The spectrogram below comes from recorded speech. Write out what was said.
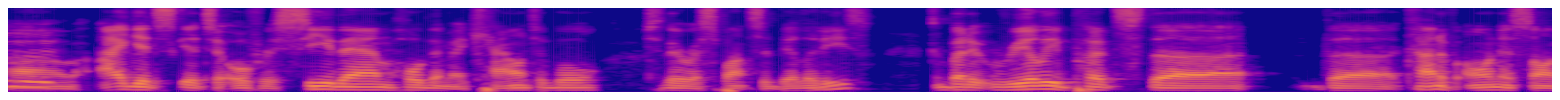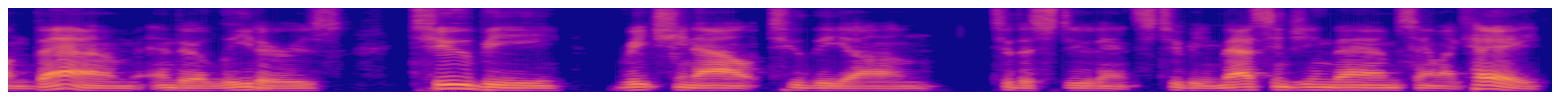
Mm. Um, I get to get to oversee them, hold them accountable to their responsibilities, but it really puts the the kind of onus on them and their leaders to be reaching out to the um, to the students, to be messaging them, saying like, "Hey,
